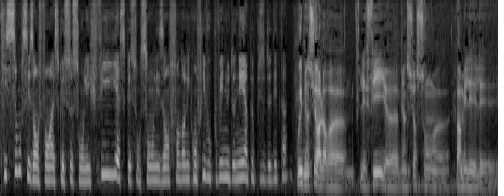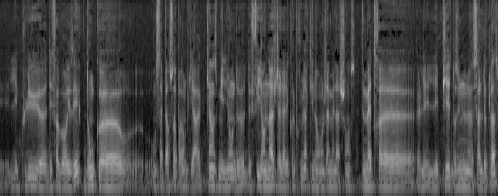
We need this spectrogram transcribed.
Qui sont ces enfants? Est-ce que ce sont les filles? Est-ce que ce sont les enfants dans les conflits? Vous pouvez nous donner un peu plus de détails? Oui, bien sûr. Alors, les filles, bien sûr, sont parmi les, les, les plus défavorisées. Donc, on s'aperçoit par exemple qu'il y a 15 millions de, filles en âge d'aller à l'école primaire qui n'auront jamais la chance de mettre euh, les, pieds dans une salle de classe.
